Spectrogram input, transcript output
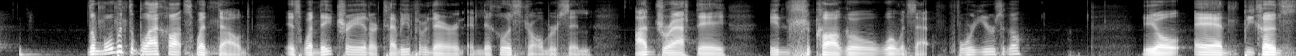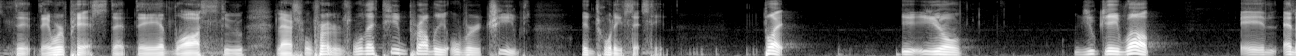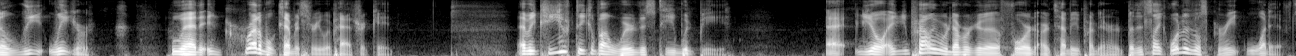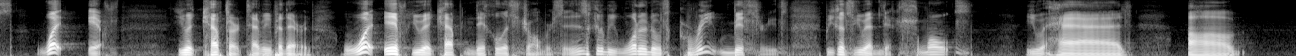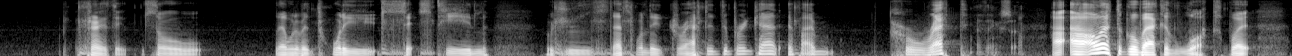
the moment the Blackhawks went down is when they traded Artemi Panarin and Nicholas Hjalmarsson on draft day in Chicago. What was that? Four years ago. You know, and because they, they were pissed that they had lost to Nashville Predators. Well, that team probably overachieved in 2016. But, you, you know, you gave up an, an elite winger who had incredible chemistry with Patrick Kane. I mean, can you think about where this team would be? Uh, you know, and you probably were never going to afford Artemi Panarin, but it's like one of those great what ifs. What if you had kept our Artemi Panarin? What if you had kept Nicholas Hjalmarsson? This is going to be one of those great mysteries because you had Nick Schmaltz, you had, um, I'm trying to think. So that would have been 2016, which is that's when they drafted DeBrincat, if I'm correct. I think so. I, I'll have to go back and look, but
